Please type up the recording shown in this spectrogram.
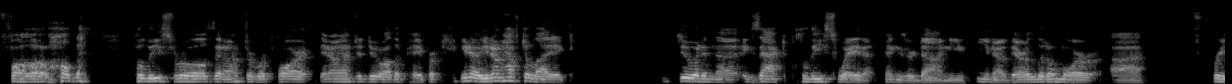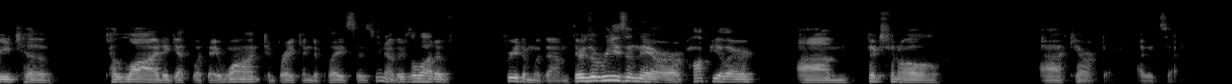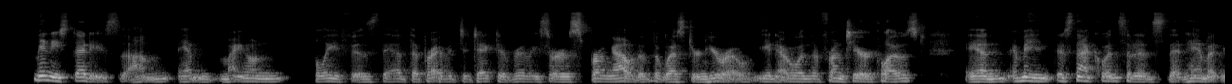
follow all the police rules. They don't have to report. They don't have to do all the paper. You know, you don't have to like do it in the exact police way that things are done. You you know they're a little more uh, free to to lie to get what they want, to break into places. You know, there's a lot of freedom with them. There's a reason they are a popular um, fictional uh, character, I would say. Many studies, um, and my own belief is that the private detective really sort of sprung out of the Western hero, you know, when the frontier closed and I mean, it's not coincidence that Hammett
